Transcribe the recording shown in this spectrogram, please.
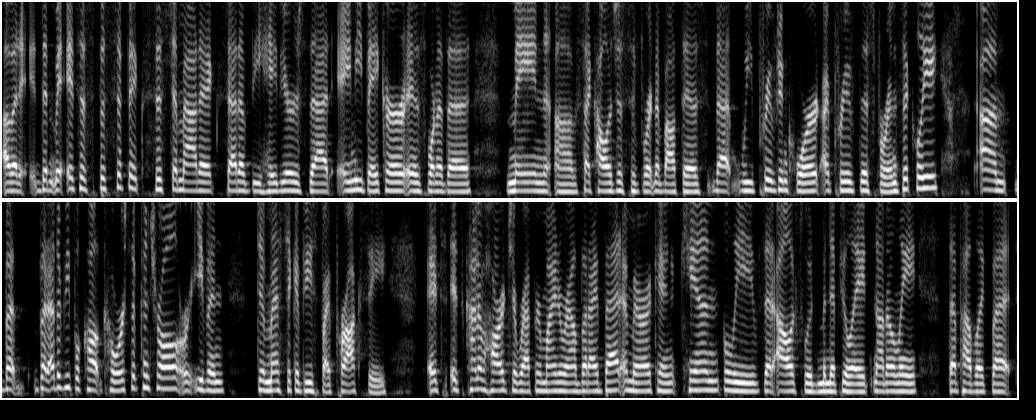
uh, but it, it's a specific systematic set of behaviors that Amy Baker is one of the main uh, psychologists who've written about this. That we proved in court. I proved this forensically, um, but but other people call it coercive control or even domestic abuse by proxy it's it's kind of hard to wrap your mind around, but I bet American can believe that Alex would manipulate not only the public but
